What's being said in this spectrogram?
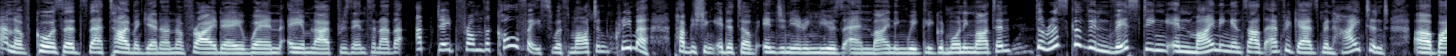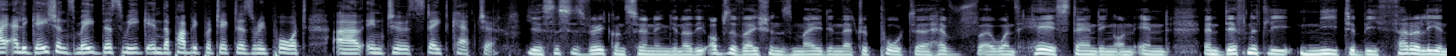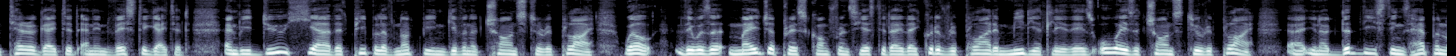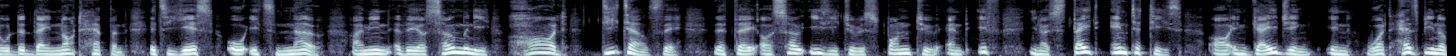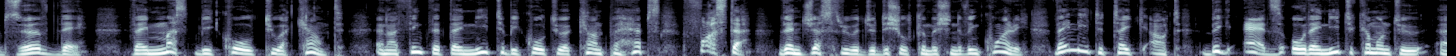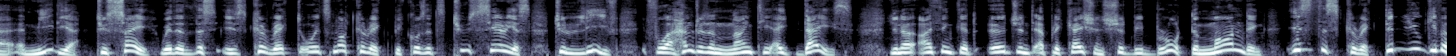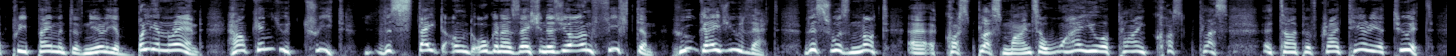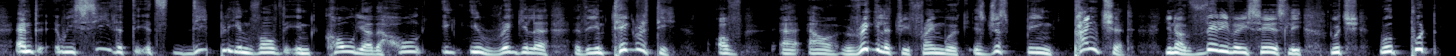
And of course, it's that time again on a Friday when AM Live presents another update from the coalface with Martin Creamer, publishing editor of Engineering News and Mining Weekly. Good morning, Martin. The risk of investing in mining in South Africa has been heightened uh, by allegations made this week in the Public Protector's report uh, into state capture. Yes, this is very concerning. You know, the observations made in that report uh, have uh, one's hair standing on end and definitely need to be thoroughly interrogated and investigated. And we do hear that people have not been given a chance to reply. Well, there was a major press conference yesterday. They could have replied immediately. There's always a chance to reply. Uh, you know, did these things happen or did they not happen? It's yes or it's no. I mean, there are so many hard details there that they are so easy to respond to. And if, you know, state entities are engaging in what has been observed there, they must be called to account. And I think that they need to be called to account perhaps faster than just through a judicial commission of inquiry. They need to take out big ads or they need to come onto uh, media to say whether this is correct or it's not correct because it's too serious to leave for 198 days. You know, I think that urgent applications should be brought demanding is this correct? Did you give a prepayment of nearly a billion rand? How can you treat this state owned organization as your own fiefdom? Who gave you that? This was not a cost plus mine, so why are you applying cost plus a type of criteria to it? And we see that it's deeply involved in Collier, the whole irregular, the integrity of uh, our regulatory framework is just being punctured, you know, very, very seriously, which will put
